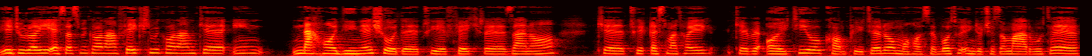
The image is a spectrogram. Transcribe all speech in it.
یه جورایی احساس می‌کنم فکر می‌کنم که این نهادینه شده توی فکر زنا. که توی قسمت هایی که به آیتی و کامپیوتر و محاسبات و اینجور چیزا مربوطه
